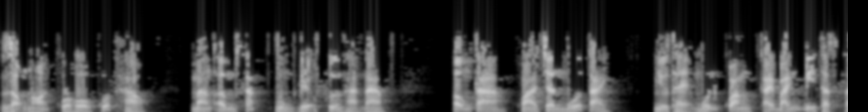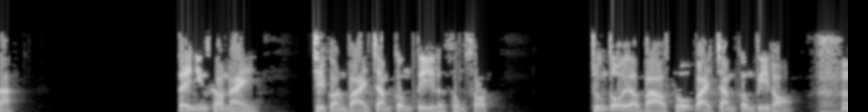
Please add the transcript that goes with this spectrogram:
Giọng nói của Hồ Quốc Hảo mang âm sắc vùng địa phương Hà Nam. Ông ta khoa chân múa tay, như thể muốn quăng cái bánh đi thật xa. Thế nhưng sau này, chỉ còn vài trăm công ty là sống sót. Chúng tôi ở vào số vài trăm công ty đó.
